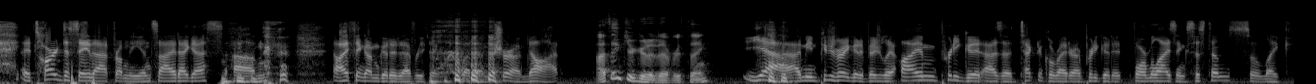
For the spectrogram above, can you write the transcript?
it's hard to say that from the inside i guess um, i think i'm good at everything but i'm sure i'm not I think you're good at everything. Yeah i mean peter's very good at visually. I'm pretty good as a technical writer i'm pretty good at formalizing systems so like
